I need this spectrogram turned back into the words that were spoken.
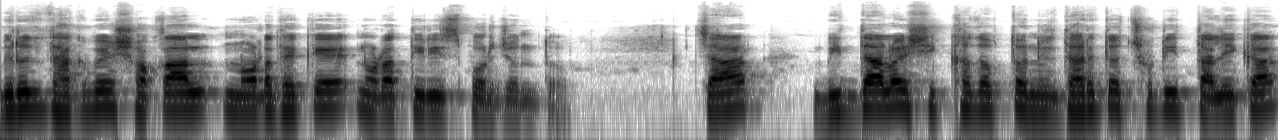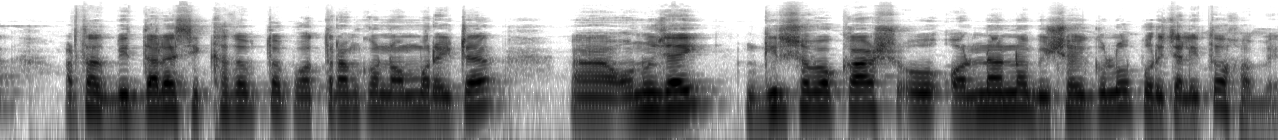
বিরতি থাকবে সকাল নটা থেকে নটা তিরিশ পর্যন্ত। চার, বিদ্যালয় শিক্ষা দপ্তর নির্ধারিত ছুটির তালিকা, অর্থাৎ বিদ্যালয় শিক্ষা দপ্তর পত্রাঙ্ক নম্বর এটা অনুযায়ী গ্রীষ্মাবকাশ ও অন্যান্য বিষয়গুলো পরিচালিত হবে।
